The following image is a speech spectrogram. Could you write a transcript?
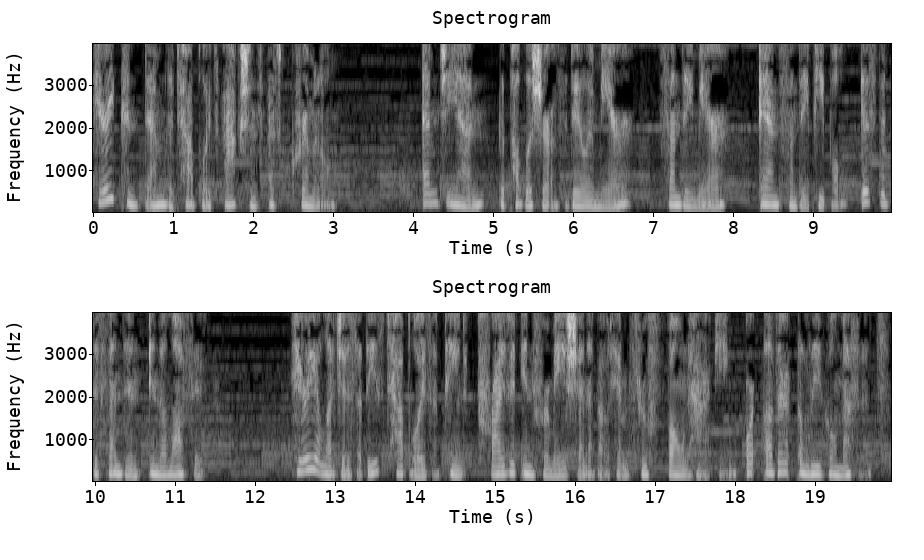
Harry condemned the tabloid's actions as criminal. MGN, the publisher of the Daily Mirror, Sunday Mirror, and Sunday People, is the defendant in the lawsuit. Harry alleges that these tabloids obtained private information about him through phone hacking or other illegal methods.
